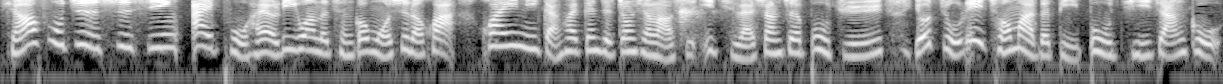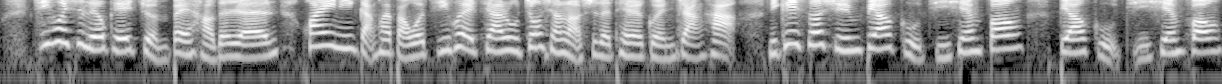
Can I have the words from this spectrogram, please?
想要复制世新、爱普还有利旺的成功模式的话，欢迎你赶快跟着钟祥老师一起来上这布局，有主力筹码的底部起涨股，机会是留给准备好的人。欢迎你赶快把握机会，加入钟祥老师的 Telegram 账号，你可以搜寻标股急先锋、标股急先锋，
